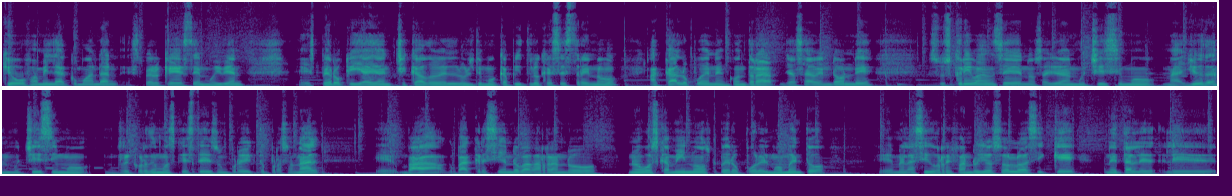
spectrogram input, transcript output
¿Qué hubo familia? ¿Cómo andan? Espero que estén muy bien. Espero que ya hayan checado el último capítulo que se estrenó. Acá lo pueden encontrar, ya saben dónde. Suscríbanse, nos ayudan muchísimo, me ayudan muchísimo. Recordemos que este es un proyecto personal. Eh, va, va creciendo, va agarrando nuevos caminos, pero por el momento eh, me la sigo rifando yo solo, así que neta le,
